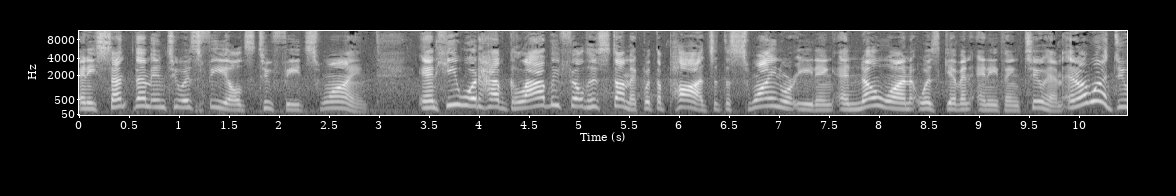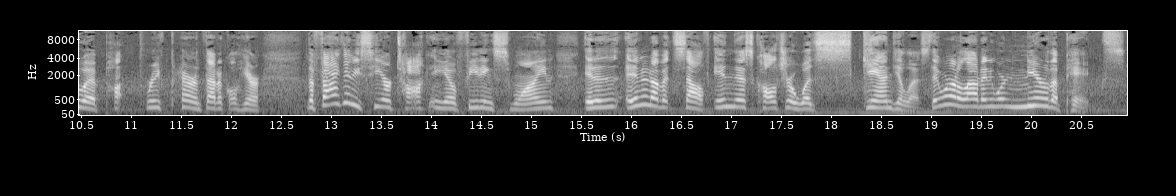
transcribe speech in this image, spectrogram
and he sent them into his fields to feed swine. And he would have gladly filled his stomach with the pods that the swine were eating, and no one was given anything to him. And I want to do a brief parenthetical here the fact that he's here talking, you know, feeding swine, in, in and of itself, in this culture, was scandalous. They weren't allowed anywhere near the pigs.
